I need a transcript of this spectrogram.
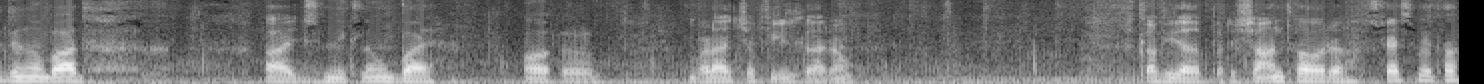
दिनों बाद आज निकला हूँ बाहर और बड़ा अच्छा फील कर रहा हूँ। काफ़ी ज़्यादा परेशान था और स्ट्रेस में था।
